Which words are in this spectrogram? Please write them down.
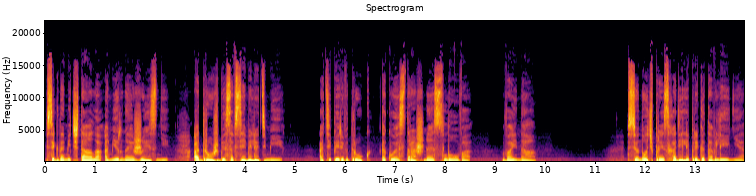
всегда мечтала о мирной жизни, о дружбе со всеми людьми. А теперь вдруг такое страшное слово — война. Всю ночь происходили приготовления,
